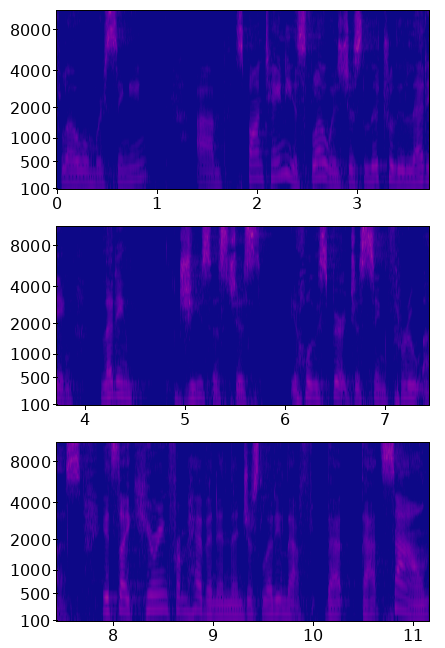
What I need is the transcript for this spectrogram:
flow when we're singing. Um, spontaneous flow is just literally letting letting Jesus just Holy Spirit just sing through us. It's like hearing from heaven and then just letting that that that sound,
